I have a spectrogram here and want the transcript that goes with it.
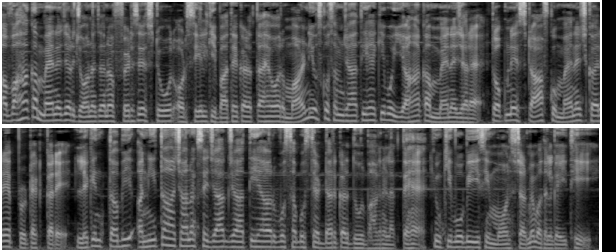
अब वहाँ का मैनेजर जॉनथन अब फिर से स्टोर और सेल की बातें करता है और मार्नी उसको समझाती है कि वो यहाँ का मैनेजर है। तो अपने स्टाफ को मैनेज करे प्रोटेक्ट करे। लेकिन तभी अनीता अचानक से जाग जाती है और वो सब उससे डर कर दूर भागने लगते हैं, क्योंकि वो भी इसी मॉन्स्टर में बदल गई थी।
